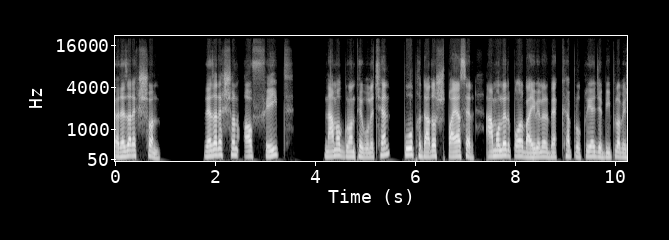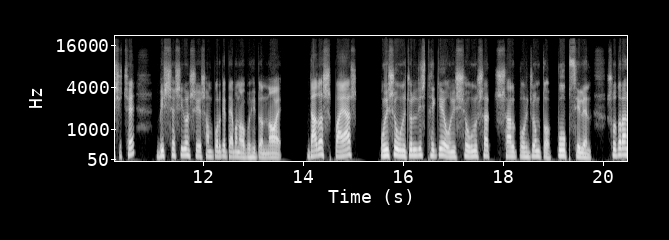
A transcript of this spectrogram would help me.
resurrection resurrection of faith নামক গ্রন্থে বলেছেন, পোপ দ্বাদশ পায়াসের আমলের পর বাইবেলের ব্যাখ্যা প্রক্রিয়ায় যে বিপ্লব এসেছে বিশ্বাসীগণ সে সম্পর্কে তেমন অবহিত নয়। দ্বাদশ পায়াস উনিশশো থেকে উনিশশো উনষাট সাল পর্যন্ত পোপ ছিলেন। সুতরাং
